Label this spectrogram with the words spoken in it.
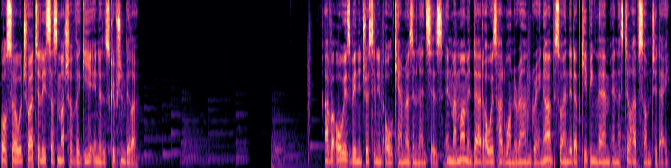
Also, I will try to list as much of the gear in the description below. I've always been interested in old cameras and lenses, and my mom and dad always had one around growing up, so I ended up keeping them and I still have some today.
